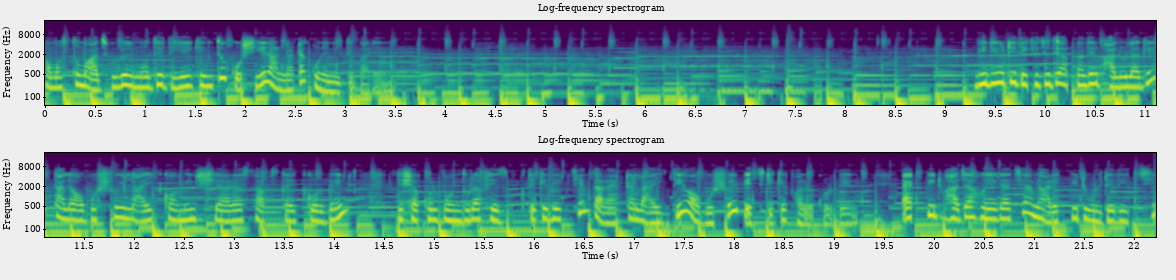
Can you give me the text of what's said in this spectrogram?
সমস্ত মাছগুলো এর মধ্যে দিয়েই কিন্তু কষিয়ে রান্নাটা করে নিতে পারেন। ভিডিওটি দেখে যদি আপনাদের ভালো লাগে, তাহলে অবশ্যই লাইক কমেন্ট শেয়ার আর সাবস্ক্রাইব করবেন। যে সকল বন্ধুরা ফেসবুক থেকে দেখছেন, তারা একটা লাইক দিয়ে অবশ্যই পেজটিকে ফলো করবেন। এক পিঠ ভাজা হয়ে গেছে, আমি আরেক পিঠ উল্টে দিচ্ছি।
